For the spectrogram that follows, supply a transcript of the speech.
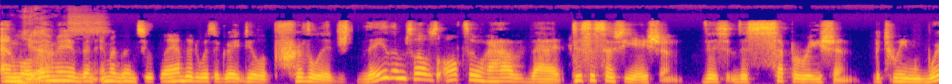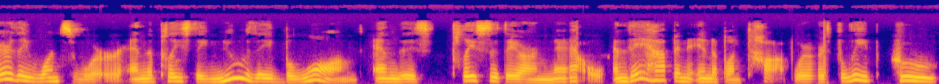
And while yes. they may have been immigrants who landed with a great deal of privilege, they themselves also have that disassociation, this, this separation between where they once were and the place they knew they belonged and this place that they are now. And they happen to end up on top. Whereas Philippe, who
